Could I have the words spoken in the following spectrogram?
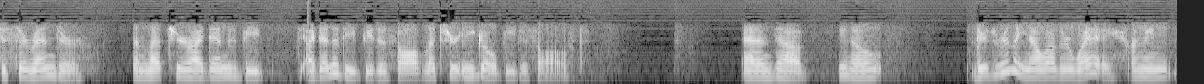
to surrender and let your identity be, identity be dissolved. Let your ego be dissolved. And uh, you know, there's really no other way. I mean,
